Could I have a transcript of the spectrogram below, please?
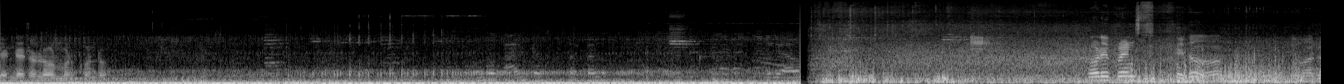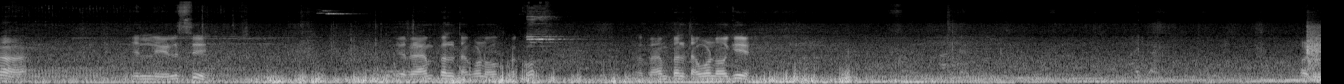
ಜನ್ರೇಟರ್ ಲೋಡ್ ಮಾಡಿಕೊಂಡು. ನೋಡಿ ಫ್ರೆಂಡ್ಸ್ ಇದು ಇವಾಗ ಇಲ್ಲಿ ಇಳಿಸಿ ಈ ರ್ಯಾಂಪಲ್ಲಿ ತಗೊಂಡು ಹೋಗ್ಬೇಕು. ರ್ಯಾಂಪಲ್ಲಿ ತಗೊಂಡೋಗಿ ನೋಡಿ,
